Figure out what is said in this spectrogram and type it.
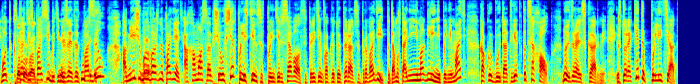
Вот, кстати, тоже... спасибо тебе за этот посыл. А мне еще было важно понять, а Хамас вообще у всех палестинцев поинтересовался перед тем, как эту операцию проводить? Потому что они не могли не понимать, какой будет ответ Кацахал, ну, израильской армии, и что ракеты полетят,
